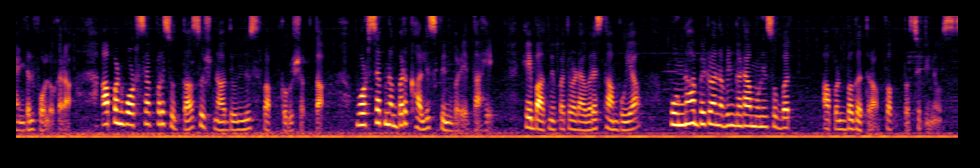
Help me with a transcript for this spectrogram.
हँडल फॉलो करा. आपण व्हॉट्सॲपवर सुद्धा सूचना देऊन न्यूज प्राप्त करू शकता. व्हॉट्सॲप नंबर खाली स्क्रीनवर येत आहे. हे बातमीपत्र एवढ्यावरच थांबूया. पुन्हा भेटूया नवीन घडामोडींसोबत. आपण बघत राहा फक्त सिटी न्यूज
